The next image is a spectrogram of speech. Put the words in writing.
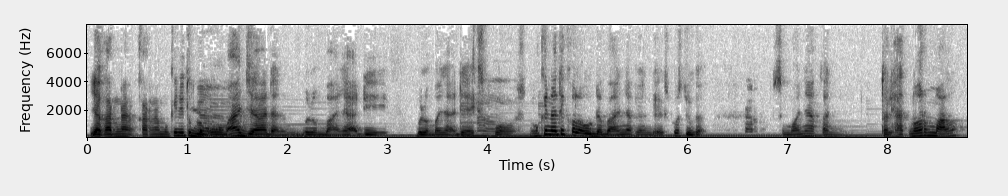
ya karena karena mungkin itu belum ya. umum aja dan belum banyak di belum banyak diekspos hmm. mungkin nanti kalau udah banyak yang diekspos juga semuanya akan terlihat normal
